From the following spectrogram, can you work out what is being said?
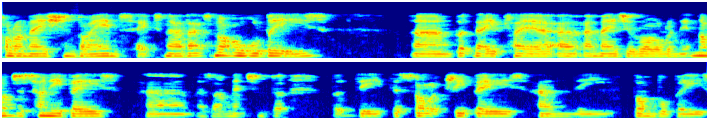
pollination by insects. Now that's not all bees, um, but they play a, a, major role in it. Not just honeybees, um, as I mentioned, but but the, the solitary bees and the bumblebees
